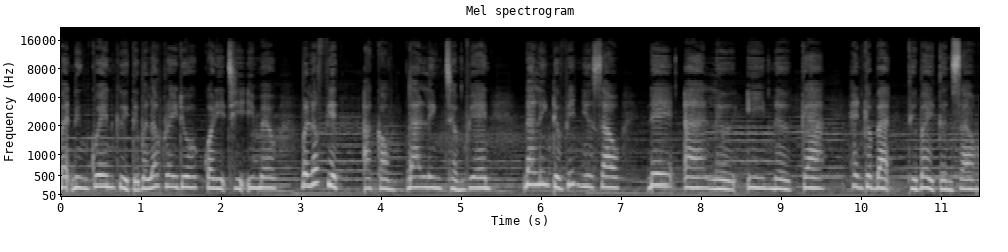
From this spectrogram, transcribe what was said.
bạn đừng quên gửi tới Blog Radio qua địa chỉ email blogviet.darling.vn Darling được viết như sau D A L I N K. Hẹn gặp bạn thứ bảy tuần sau.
